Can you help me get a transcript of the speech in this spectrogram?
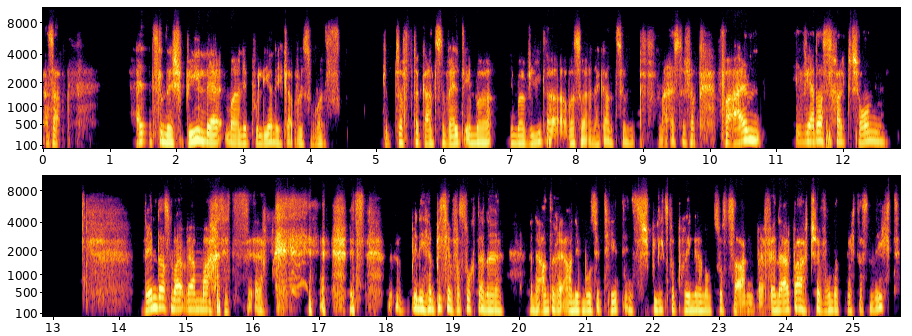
also einzelne Spiele manipulieren, ich glaube, sowas gibt es auf der ganzen Welt immer, immer wieder, aber so eine ganze Meisterschaft. Vor allem wäre das halt schon, wenn das mal wer macht, jetzt, äh, jetzt bin ich ein bisschen versucht, eine eine andere Animosität ins Spiel zu bringen und zu sagen, bei Fenerbahce wundert mich das nicht,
